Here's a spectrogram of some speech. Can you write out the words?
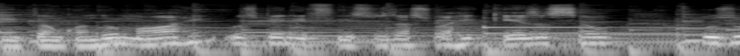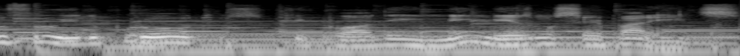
Então, quando morrem, os benefícios da sua riqueza são usufruídos por outros, que podem nem mesmo ser parentes.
